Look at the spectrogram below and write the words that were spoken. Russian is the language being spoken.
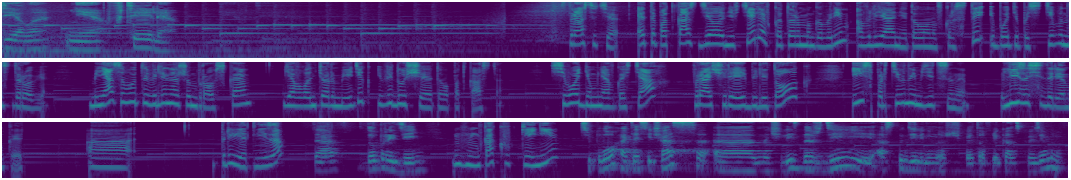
Дело не в теле. Здравствуйте! Это подкаст «Дело не в теле», в котором мы говорим о влиянии эталонов красоты и бодипозитива на здоровье. Меня зовут Эвелина Жембровская, я волонтер-медик и ведущая этого подкаста. Сегодня у меня в гостях врач-реабилитолог и спортивной медицины Лиза Сидоренко. А, привет, Лиза. Да, добрый день. Как в Кении? Тепло, хотя сейчас э, начались дожди и остудили немножечко эту африканскую землю.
